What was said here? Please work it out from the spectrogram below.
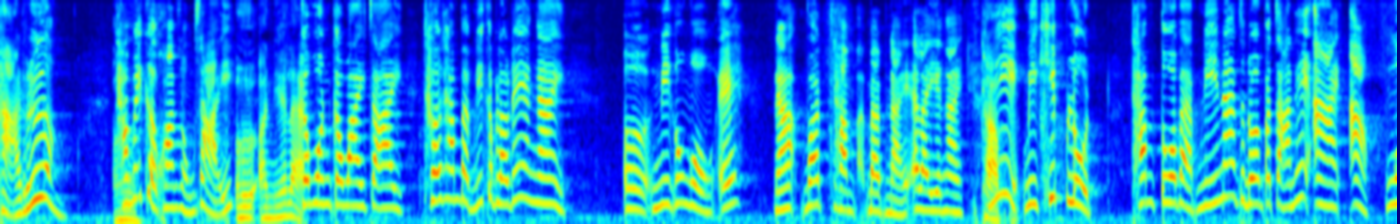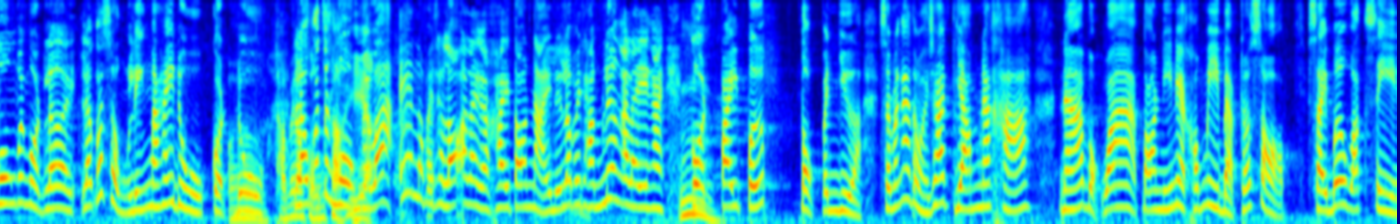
หาเรื่องทำให้เกิดความสงสัย เออ อันนี้แหละ กระวนกระวายใจ เธอทำแบบนี้กับเราได้ยังไง เออ นี่ก็งง เอ๊ะ นะ ว่าทำแบบไหนอะไรยังไง ครับนี่มีคลิปหลุด ทำตัวแบบนี้น่าจะโดนประจานให้อายอ้าวงงไปหมดเลย แล้วก็ส่งลิงก์มาให้ดูกดดู เออทำให้เราก็จะงงสงสัยเลยอะว่า เอ๊ะเราไปทะเลาะอะไรกับใครตอนไหน หรือเราไปทำเรื่องอะไรยังไงอืมกดไปปุ๊บ ตกเป็นเหยื่อสำนักงานตำรวจแห่งชาติย้ำนะคะนะบอกว่าตอนนี้เนี่ยเขามีแบบทดสอบไซเบอร์วัคซีน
